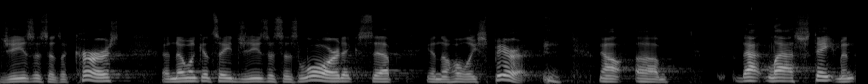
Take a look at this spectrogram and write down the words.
Jesus is accursed, and no one can say Jesus is Lord except in the Holy Spirit. now, um, that last statement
